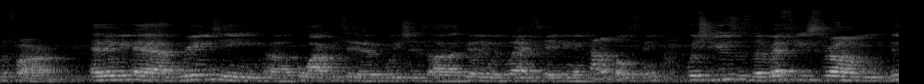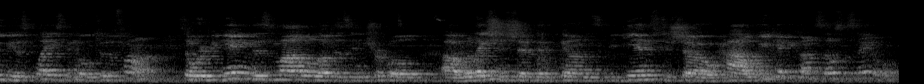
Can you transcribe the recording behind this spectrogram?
the farm. And then we have Green Team uh, cooperative, which is uh, dealing with landscaping and composting, which uses the refuse from Nubia's Place to go to the farm. So we're beginning this model of this integral uh, relationship that becomes, begins to show how we can become self-sustainable.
